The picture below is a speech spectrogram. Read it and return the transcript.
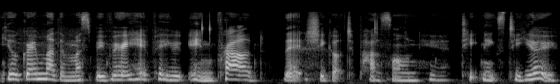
Your grandmother must be very happy and proud that she got to pass on her techniques to you.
